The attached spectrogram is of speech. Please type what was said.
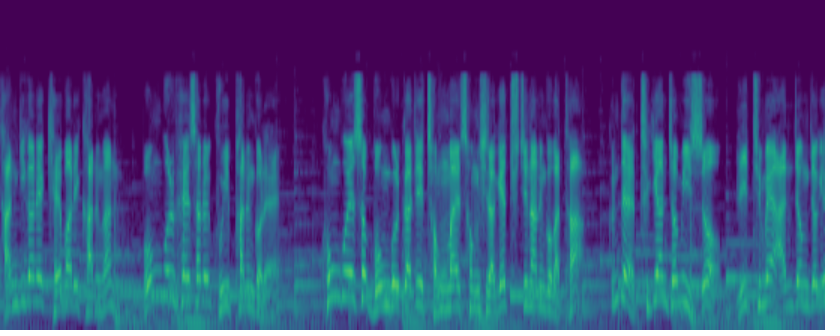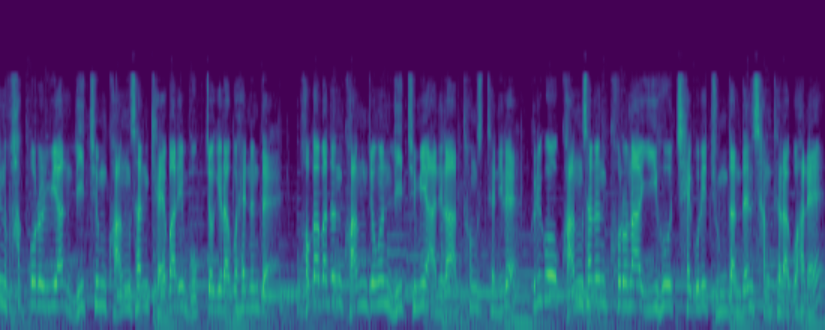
단기간에 개발이 가능한 몽골 회사를 구입하는 거래. 콩고에서 몽골까지 정말 성실하게 추진하는 것 같아. 근데 특이한 점이 있어. 리튬의 안정적인 확보를 위한 리튬 광산 개발이 목적이라고 했는데 허가받은 광종은 리튬이 아니라 텅스텐이래. 그리고 광산은 코로나 이후 채굴이 중단된 상태라고 하네.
